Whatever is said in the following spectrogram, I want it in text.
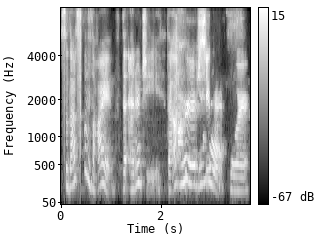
So that's the vibe, the energy that we're shooting for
